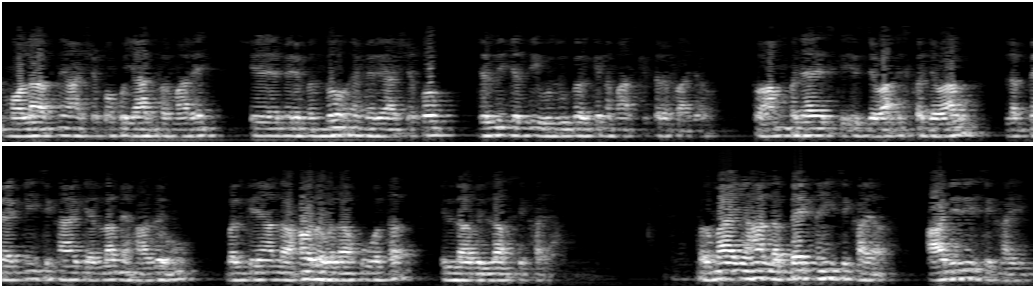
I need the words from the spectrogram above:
مولا اپنے عاشقوں کو یاد فرما رہے کہ میرے بندوں ہے میرے عاشقوں، جلدی جلدی وضو کر کے نماز کی طرف آ جاؤ۔ تو ہم بجائے اس کے اس جواب، اس کا جواب لبیک نہیں سکھایا کہ اللہ میں حاضر ہوں، بلکہ یہاں لاہور ولا قوت اللہ بلّہ سکھایا۔ فرمایا، یہاں لبیک نہیں سکھایا آجری سکھائی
